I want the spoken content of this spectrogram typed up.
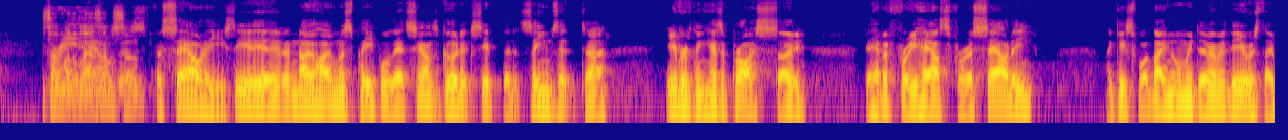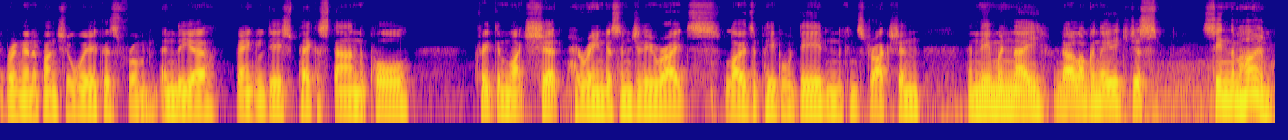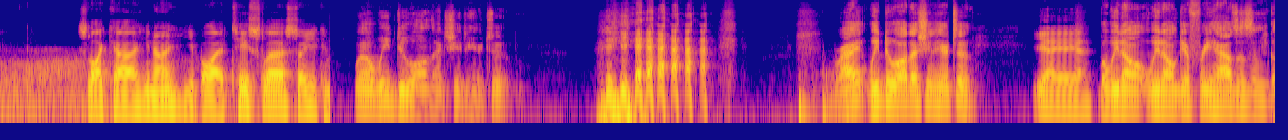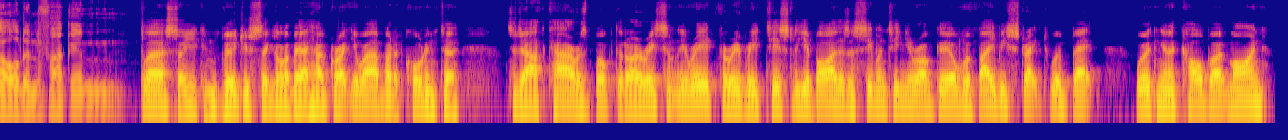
talking about the last episode. for Saudis. Yeah, yeah, no homeless people. That sounds good, except that it seems that uh, everything has a price. So to have a free house for a Saudi, I guess what they normally do over there is they bring in a bunch of workers from India, Bangladesh, Pakistan, Nepal, treat them like shit, horrendous injury rates, loads of people dead in construction, and then when they no longer need it, you just send them home. It's like, uh, you know, you buy a Tesla so you can Well, we do all that shit here too. yeah. Right? We do all that shit here too. yeah yeah yeah But we don't we don't get free houses and gold and fucking Tesla so you can virtue signal about how great you are. But according to Siddharth Kara's book that I recently read, for every Tesla you buy, there's a 17 year old girl with a baby strapped to her back working in a cobalt mine,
